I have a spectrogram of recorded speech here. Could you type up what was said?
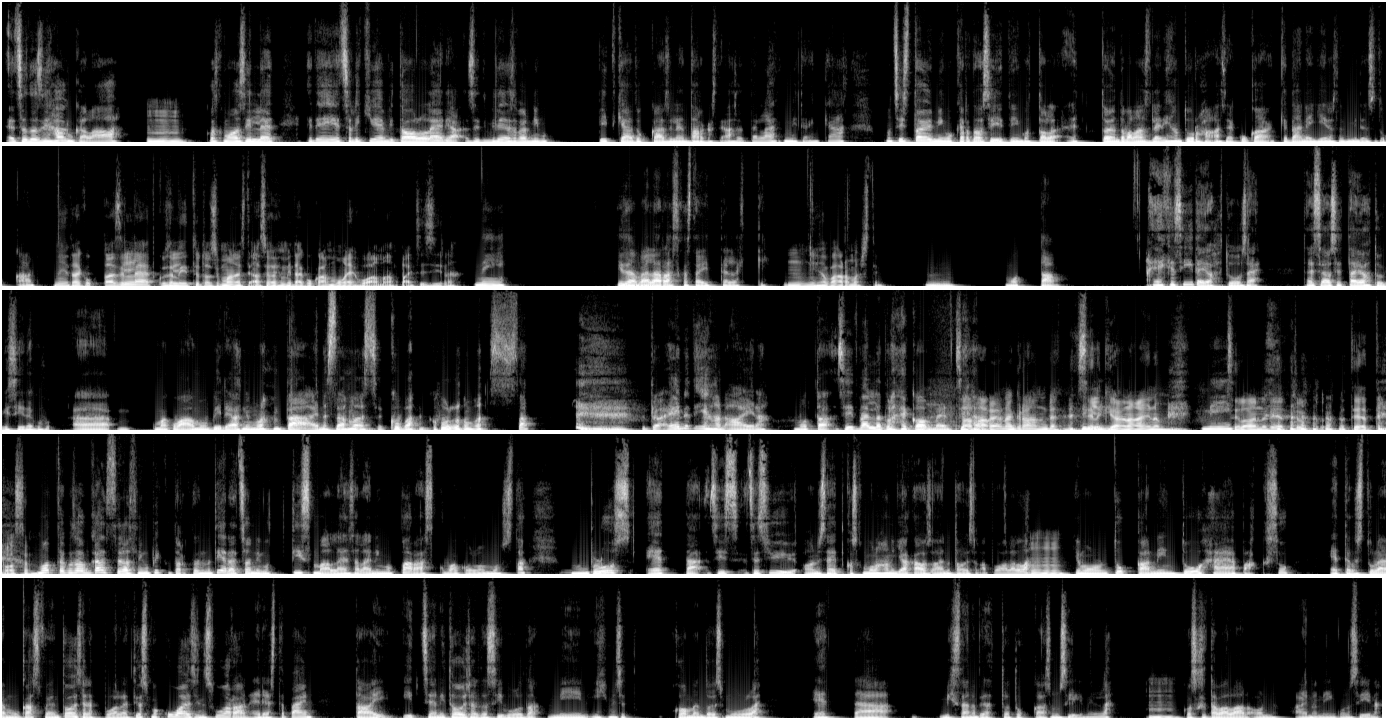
että se on tosi hankalaa Mm. koska mä oon silleen, että, että ei, että se oli kivempi tolleen, ja sit miten sä voit niinku pitkää tukkaa silleen tarkasti asetella, että mitenkään. Mutta siis toi niinku kertoo siitä, niinku, tolla, että toi on tavallaan silleen ihan turha asia. Kuka, ketään ei kiinnosta, että miten se tukka on. Niin, tai, ku- tai silleen, että kun se liittyy tosi monesti asioihin, mitä kukaan muu ei huomaa, paitsi siinä. Niin. Ja se on Mm. välillä raskasta itsellekin. Mm, ihan varmasti. Mm. Mutta ehkä siitä johtuu se, tai se osittain johtuukin siitä, kun, ää, kun mä kuvaan mun videot, niin mulla on pää aina samassa kuvakulmassa. Ei nyt ihan aina, mutta siitä välillä tulee Sä kommentteja. oot Ariana Grande, silki on aina. niin. Sillä on aina tietty, tietty pose. Mutta kun se on myös sellaista niin pikkutarkkaa, että mä tiedän, että se on niin tismalleen sellainen niin paras kuvakulma musta. Plus, että siis se syy on se, että koska mulla on jakaus aina toisella puolella, mm. Mm. ja mun tukka on niin tuhää paksu, että kun se tulee mun kasvojen toiselle puolelle, että jos mä kuvaisin suoraan edestäpäin tai itseäni toiselta sivulta, niin ihmiset kommentois mulle, että miksi aina pitää tuo tukkaa sun silmillä, Mm. koska se tavallaan on aina niin kuin siinä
